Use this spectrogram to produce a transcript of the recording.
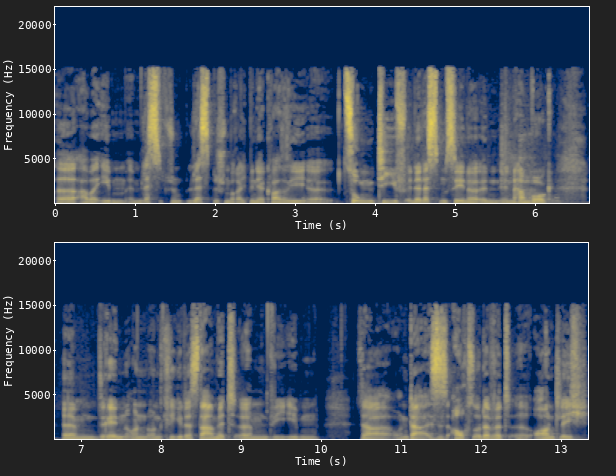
äh, aber eben im lesbischen, lesbischen Bereich. Ich bin ja quasi äh, zungentief in der Lesbenszene in, in Hamburg ähm, drin und, und kriege das damit, ähm, wie eben da, und da ist es auch so, da wird äh, ordentlich,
